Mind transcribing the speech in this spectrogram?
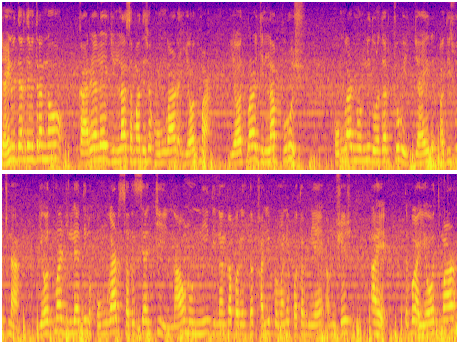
जय हिंद विद्यार्थी मित्रांनो. कार्यालय जिल्हा समादेशक होमगार्ड यवतमाळ. यवतमाळ जिल्हा पुरुष होमगार्ड नोंदणी दोन हजार चोवीस जाहीर अधिसूचना. यवतमाळ जिल्ह्यातील होमगार्ड सदस्यांची नाव नोंदणी दिनांकापर्यंत खालीलप्रमाणे पथकनिहाय अनुशेष आहे. तर बघा यवतमाळ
